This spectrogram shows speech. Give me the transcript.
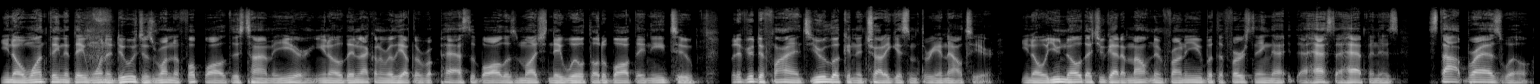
You know, one thing that they want to do is just run the football at this time of year. You know, they're not going to really have to pass the ball as much, and they will throw the ball if they need to. But if you're Defiance, you're looking to try to get some three and outs here. You know, you know that you got a mountain in front of you, but the first thing that, that has to happen is stop Braswell,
